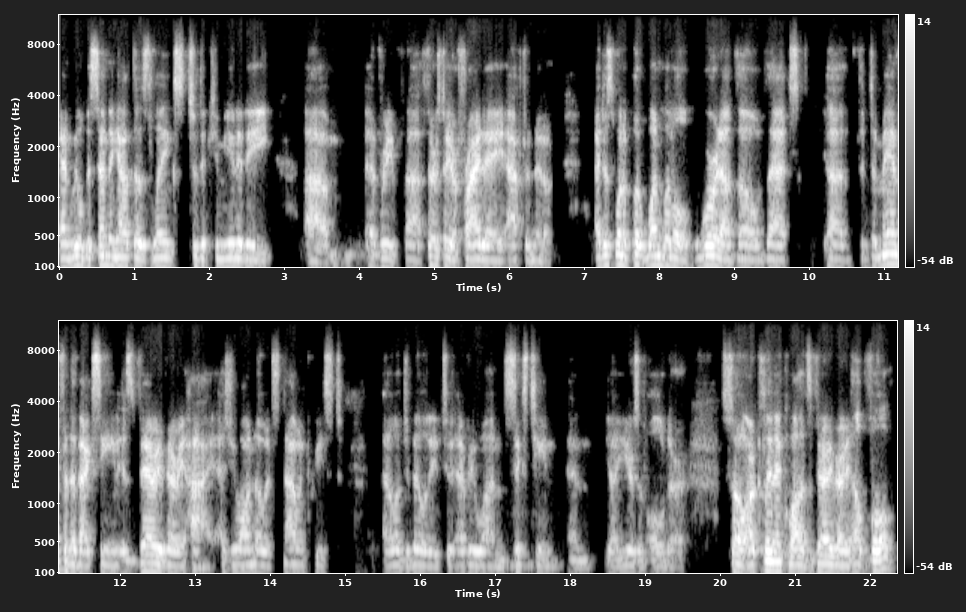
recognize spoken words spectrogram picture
And we'll be sending out those links to the community um, every uh, Thursday or Friday afternoon. I just want to put one little word out though, that uh, the demand for the vaccine is very, very high. As you all know, it's now increased eligibility to everyone 16 and uh, years and older. So our clinic, while it's very, very helpful,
